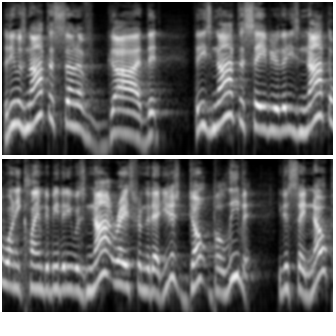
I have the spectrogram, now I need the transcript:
that he was not the Son of God, that, that he's not the Savior, that he's not the one he claimed to be, that he was not raised from the dead. You just don't believe it. You just say, nope,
